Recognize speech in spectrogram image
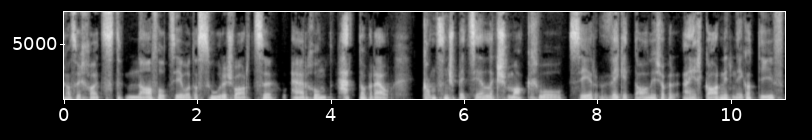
Also ich kann jetzt nachvollziehen, wo das saure Schwarze herkommt. Hat aber auch ganz einen speziellen Geschmack, wo sehr vegetal ist, aber eigentlich gar nicht negativ,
